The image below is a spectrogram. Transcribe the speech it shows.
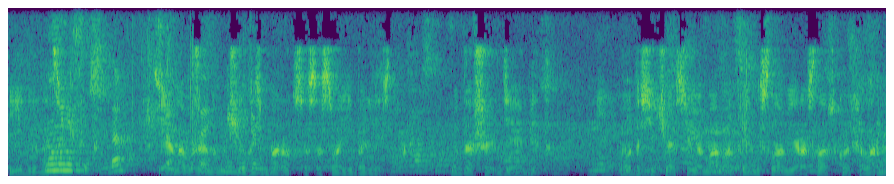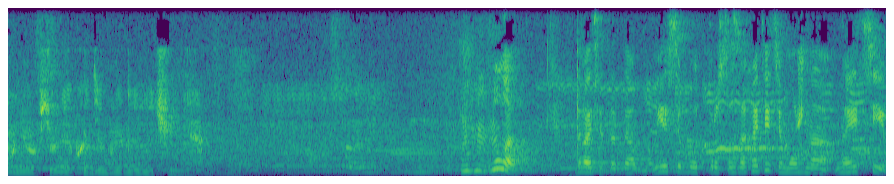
Ну, мы не слышим, да? И Все, она уже научилась бороться со своей болезнью. У Даши диабет. Вот и сейчас ее мама принесла в Ярославскую филармонию все необходимое для лечения. Ну ладно. Давайте тогда, если вот просто захотите, можно найти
